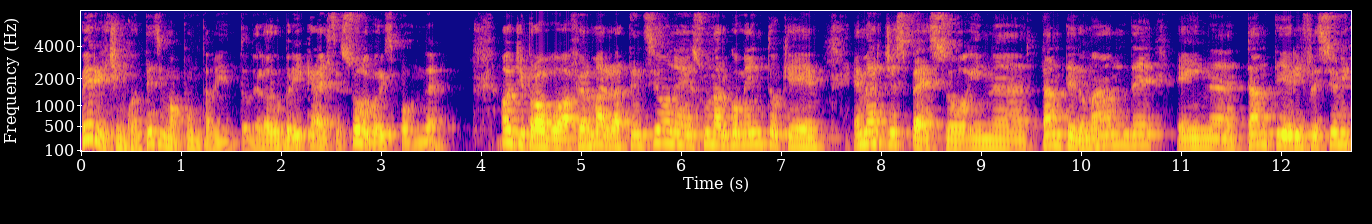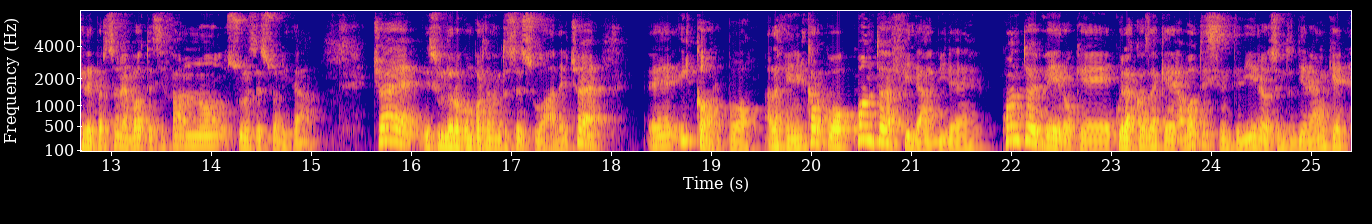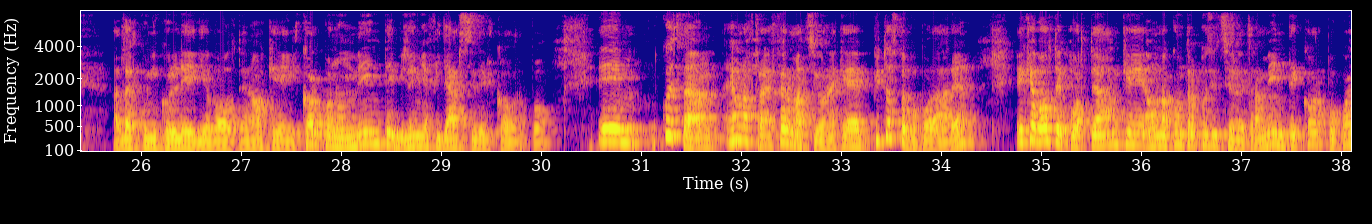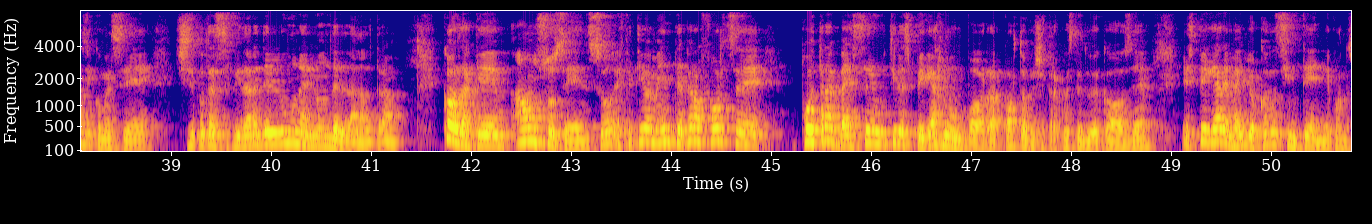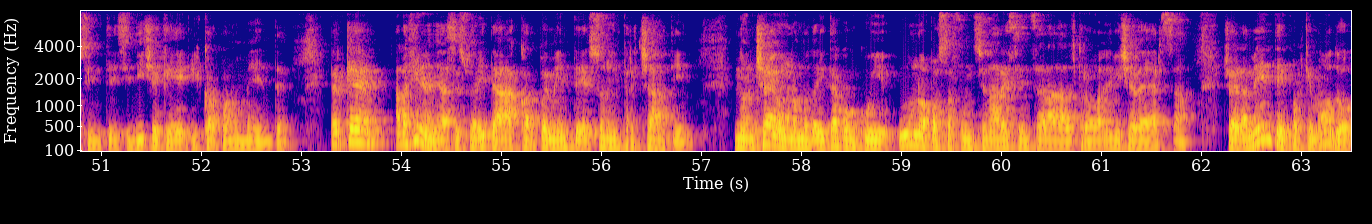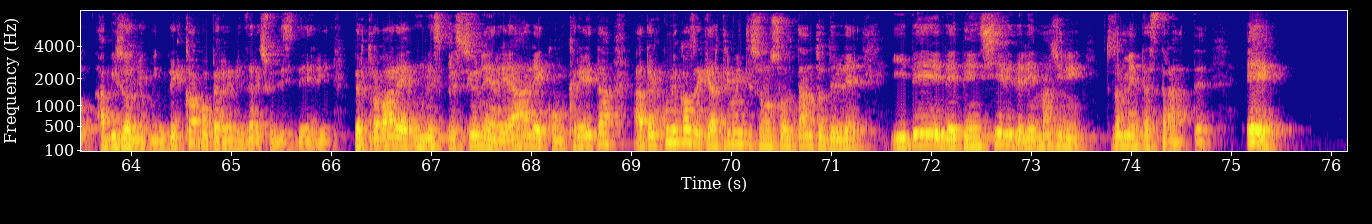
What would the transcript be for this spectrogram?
Per il cinquantesimo appuntamento della rubrica Il sessuologo risponde, oggi provo a fermare l'attenzione su un argomento che emerge spesso in tante domande e in tante riflessioni che le persone a volte si fanno sulla sessualità, cioè sul loro comportamento sessuale, cioè eh, il corpo, alla fine, il corpo quanto è affidabile, quanto è vero che quella cosa che a volte si sente dire, lo sento dire anche ad alcuni colleghi a volte, no? che il corpo non mente e bisogna fidarsi del corpo. E mm, questa è un'affermazione che è piuttosto popolare e che a volte porta anche a una contrapposizione tra mente e corpo, quasi come se ci si potesse fidare dell'una e non dell'altra. Cosa che ha un suo senso, effettivamente, però forse potrebbe essere utile spiegarlo un po' il rapporto che c'è tra queste due cose e spiegare meglio cosa si intende quando si, si, dice che il corpo non mente. Perché alla fine nella sessualità corpo e mente sono intrecciati. Non c'è una modalità con cui uno possa funzionare senza l'altro e viceversa. Cioè la mente in qualche modo ha bisogno quindi del corpo per realizzare i suoi desideri, per trovare un'espressione reale e concreta ad alcune cose che altrimenti sono soltanto delle idee, dei pensieri, delle immagini totalmente astratte e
